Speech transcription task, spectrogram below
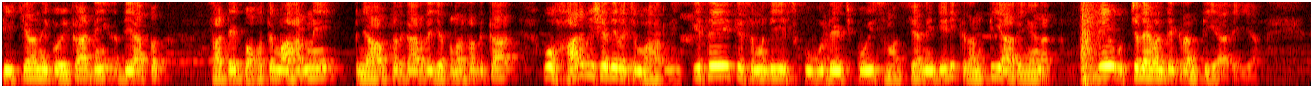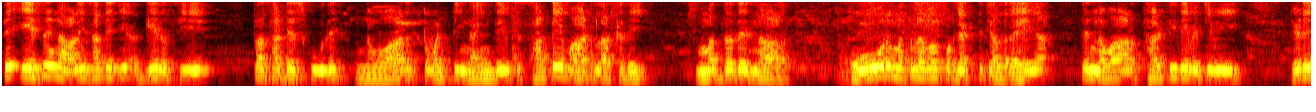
ਟੀਚਰਾਂ ਦੀ ਕੋਈ ਘਾਟ ਨਹੀਂ, ਅਧਿਆਪਕ ਸਾਡੇ ਬਹੁਤ ਮਾਹਰ ਨੇ, ਪੰਜਾਬ ਸਰਕਾਰ ਦੇ ਯਤਨਾਂ ਸਦਕਾ, ਉਹ ਹਰ ਵਿਸ਼ੇ ਦੇ ਵਿੱਚ ਮਾਹਰ ਨੇ। ਕਿਸੇ ਕਿਸਮ ਦੀ ਸਕੂਲ ਦੇ ਵਿੱਚ ਕੋਈ ਸਮੱਸਿਆ ਨਹੀਂ, ਜਿਹੜੀ ਕ੍ਰਾਂਤੀ ਆ ਰਹੀ ਹੈ ਨਾ ਇਹ ਉੱਚ ਲੈਵਲ ਤੇ ਕ੍ਰਾਂਤੀ ਆ ਰਹੀ ਆ। ਤੇ ਇਸ ਦੇ ਨਾਲ ਹੀ ਸਾਡੇ ਜੇ ਅੱਗੇ ਦੱਸੀਏ, ਤਾਂ ਸਾਡੇ ਸਕੂਲ ਦੇ ਨਵਾਰਡ 29 ਦੇ ਵਿੱਚ 62 ਲੱਖ ਦੀ ਮਦਦ ਦੇ ਨਾਲ ਹੋਰ ਮਤਲਬ ਪ੍ਰੋਜੈਕਟ ਚੱਲ ਰਹੇ ਆ। ਤੇ ਨਵਾਰਡ 30 ਦੇ ਵਿੱਚ ਵੀ ਜਿਹੜੇ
